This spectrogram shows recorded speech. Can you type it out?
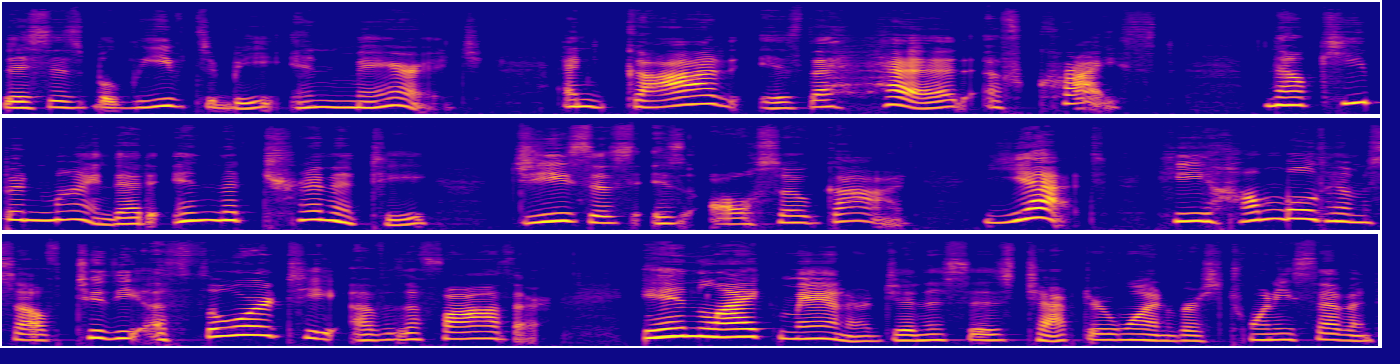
This is believed to be in marriage, and God is the head of Christ. Now keep in mind that in the Trinity, Jesus is also God. Yet he humbled himself to the authority of the Father. In like manner, Genesis chapter 1 verse 27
